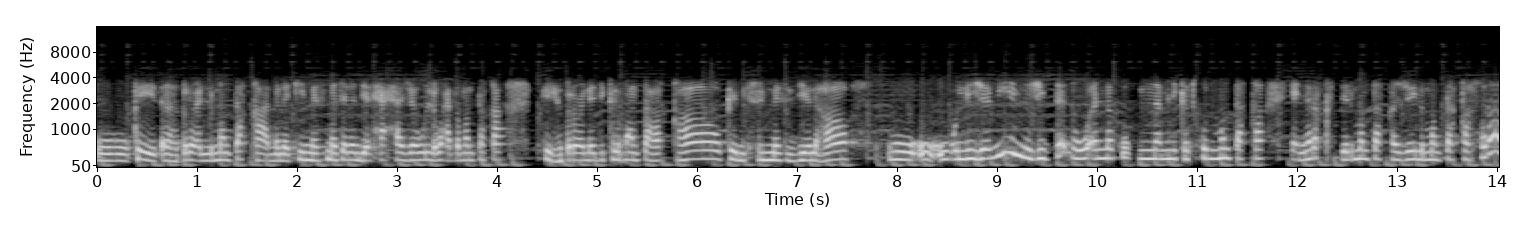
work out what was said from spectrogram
وكيهضروا على المنطقة. ملا كاين ناس مثلا ديال حاجة ولا واحد المنطقة كيهضروا على ديك المنطقة وكيمدحوا الناس ديالها واللي جميل جدا هو انكم ملي كتكون منطقة يعني رقص ديال المنطقة جاي لمنطقة أخرى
